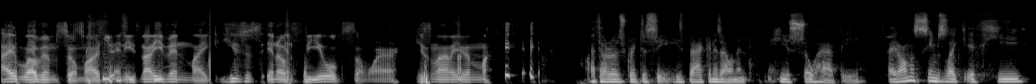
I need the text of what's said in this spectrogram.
I love him so much, and he's not even like he's just in a field somewhere. He's not even like I thought it was great to see. He's back in his element. He is so happy. It almost seems like if he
